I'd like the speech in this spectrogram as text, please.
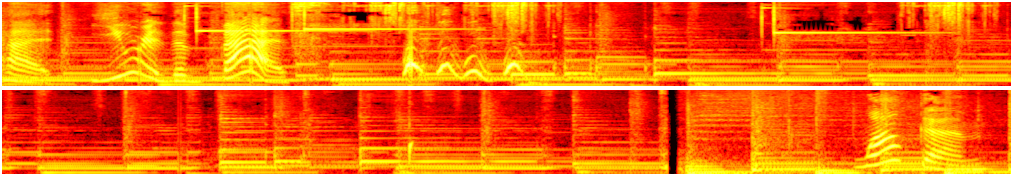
Haircut. You are the best. Welcome.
